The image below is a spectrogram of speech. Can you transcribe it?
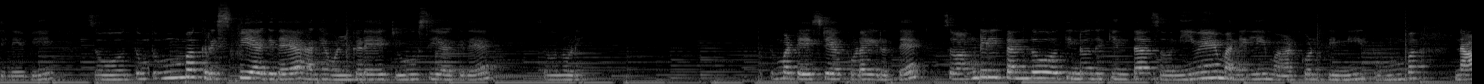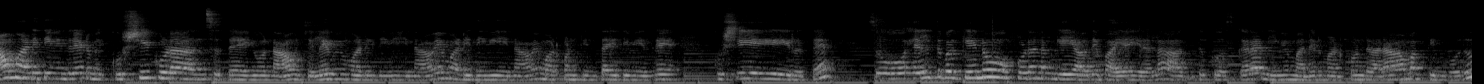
ಜಿಲೇಬಿ. ಸೊ ತುಂಬ ಕ್ರಿಸ್ಪಿಯಾಗಿದೆ ಹಾಗೆ ಒಳಗಡೆ ಜ್ಯೂಸಿ ಆಗಿದೆ. ಸೊ ನೋಡಿ. ತುಂಬ ಟೇಸ್ಟಿಯಾಗಿ ಕೂಡ ಇರುತ್ತೆ. ಸೊ ಅಂಗಡಿಲಿ ತಂದು ತಿನ್ನೋದಕ್ಕಿಂತ ಸೊ ನೀವೇ ಮನೇಲಿ ಮಾಡ್ಕೊಂಡು ತಿನ್ನಿ. ತುಂಬ ನಾವು ಮಾಡಿದ್ದೀವಿ ಅಂದರೆ ನಮಗೆ ಖುಷಿ ಕೂಡ ಅನಿಸುತ್ತೆ. ಅಯ್ಯೋ, ನಾವು ಜಲೇಬಿ ಮಾಡಿದ್ದೀವಿ ನಾವೇ ಮಾಡಿದ್ದೀವಿ ನಾವೇ ಮಾಡ್ಕೊಂಡು ತಿಂತಾ ಇದ್ದೀವಿ ಅಂದರೆ ಖುಷಿ ಇರುತ್ತೆ. ಸೊ ಹೆಲ್ತ್ ಬಗ್ಗೆನೂ ಕೂಡ ನಮಗೆ ಯಾವುದೇ ಭಯ ಇರಲ್ಲ. ಅದಕ್ಕೋಸ್ಕರ ನೀವೇ ಮನೇಲಿ ಮಾಡ್ಕೊಂಡು ಆರಾಮಾಗಿ ತಿನ್ಬೋದು.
